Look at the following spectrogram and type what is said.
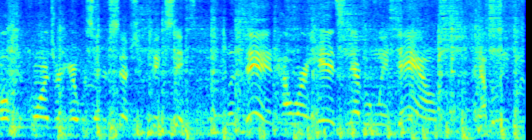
off DeQuandre Edwards interception, pick six. But then how our heads never went down, and I believe we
